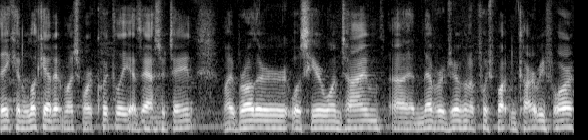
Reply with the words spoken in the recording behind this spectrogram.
they can look at it much more quickly as mm-hmm. ascertained. My brother was here one time, uh, had never driven a push button car before,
